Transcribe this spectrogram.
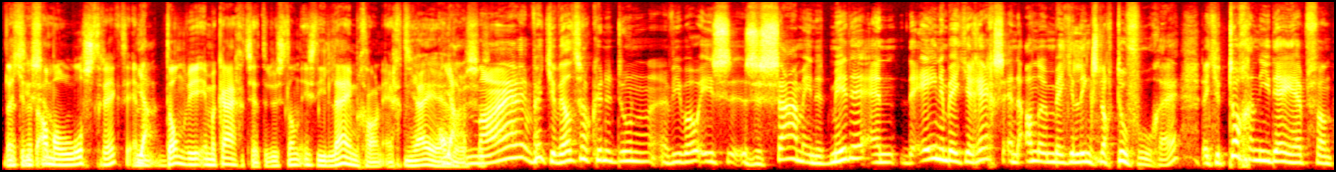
dat je het zo. allemaal lostrekt en Ja. dan weer in elkaar gaat zetten. Dus dan is die lijm gewoon echt Ja, ja, ja. Maar wat je wel zou kunnen doen, eh, Wibo, is ze samen in het midden en de een een beetje rechts en de ander een beetje links nog toevoegen. Hè? Dat je toch een idee hebt van,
